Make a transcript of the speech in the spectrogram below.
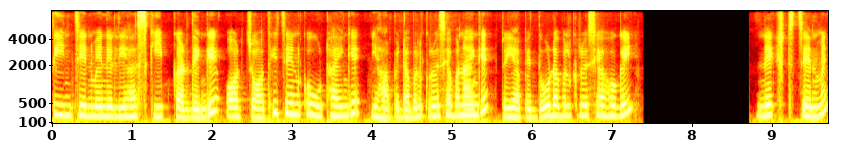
तीन चेन मैंने लिया, स्कीप कर देंगे और चौथी चेन को उठाएँगे। यहाँ पे डबल क्रोशिया बनाएँगे। तो यहाँ पे दो डबल क्रोशिया हो गई। नेक्स्ट चेन में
